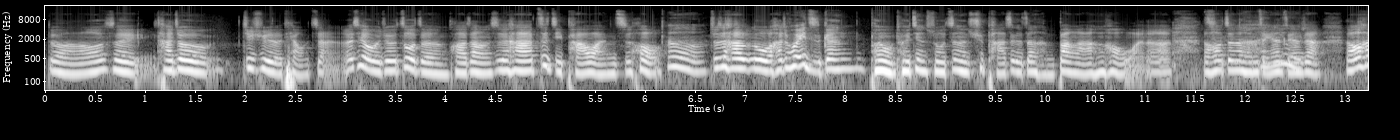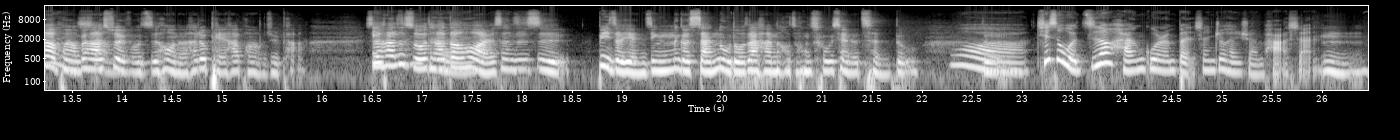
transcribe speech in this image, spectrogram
对啊，然后所以他就继续的挑战，而且我觉得作者很夸张的是，他自己爬完之后，嗯，就是他如果他就会一直跟朋友推荐说，真的去爬这个真的很棒啊，很好玩啊，然后真的很怎样怎样怎样，然后他的朋友被他说服之后呢，他就陪他朋友去爬，所以他是说他到后来甚至是闭着眼睛，那个山路都在他脑中出现的程度，哇，其实我知道韩国人本身就很喜欢爬山，嗯，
